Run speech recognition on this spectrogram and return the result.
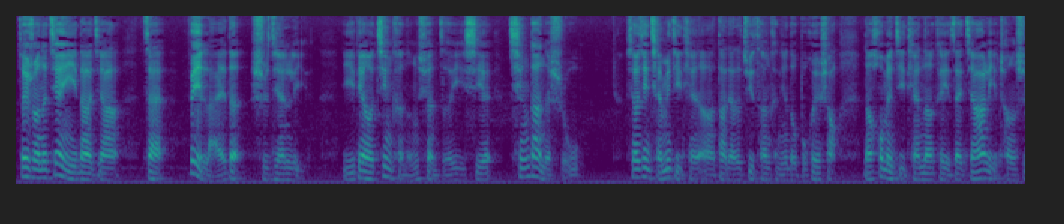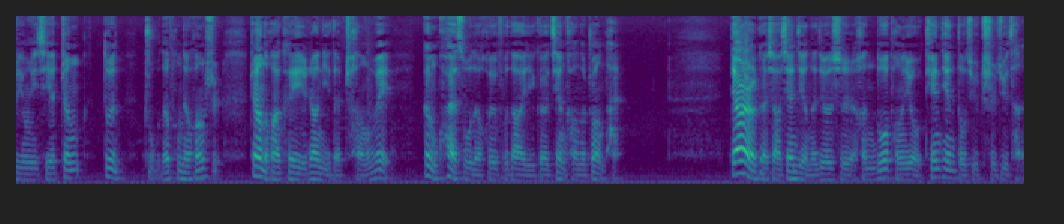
所以说呢，建议大家在未来的时间里。一定要尽可能选择一些清淡的食物。相信前面几天啊，大家的聚餐肯定都不会少。那后面几天呢，可以在家里尝试用一些蒸、炖、煮的烹调方式。这样的话，可以让你的肠胃更快速的恢复到一个健康的状态。第二个小陷阱呢，就是很多朋友天天都去吃聚餐，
